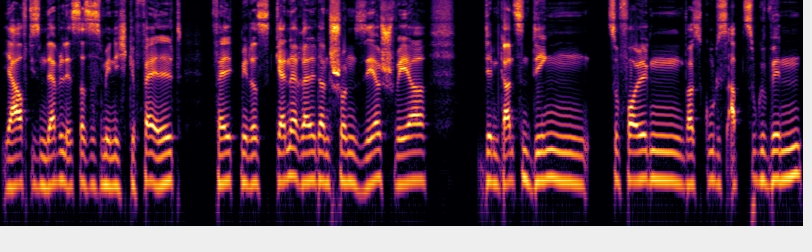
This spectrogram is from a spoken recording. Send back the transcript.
ja auf diesem Level ist, dass es mir nicht gefällt, fällt mir das generell dann schon sehr schwer, dem ganzen Ding zu folgen, was Gutes abzugewinnen.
